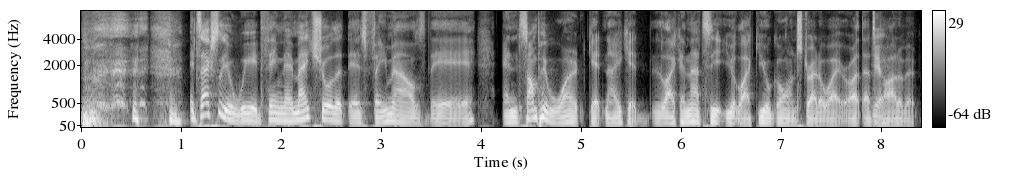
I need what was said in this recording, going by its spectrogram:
it's actually a weird thing. They make sure that there's females there, and some people won't get naked. Like, and that's it. You're like you're going straight away, right? That's Yeah. part of it.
